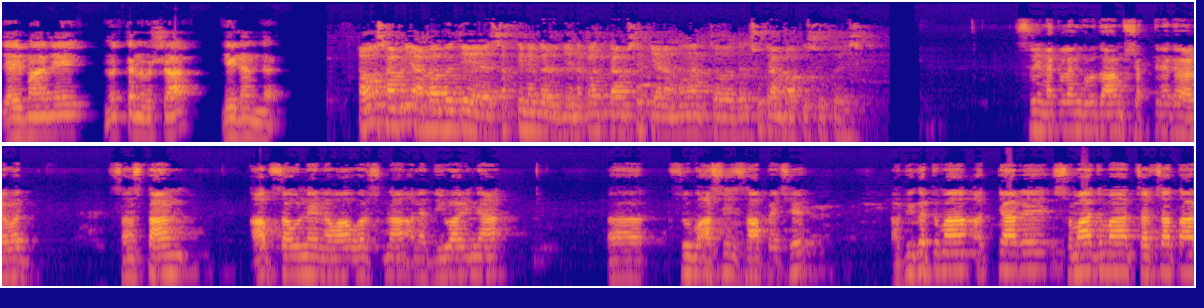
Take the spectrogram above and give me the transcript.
જય મહાદેવ. નૂતન વર્ષા વિનંદન આવો સાંભળી આ બાબતે શક્તિનગર જે નકલક ગામ છે ત્યાંના મહંત દલસુખરામ બાપુ શું કહે છે? શ્રી નકલંગ ગુરુધામ શક્તિનગર હળવદ સંસ્થાન આપ સૌને નવા વર્ષના અને દિવાળીના શુભ આશીષ આપે છે. હકીકતમાં અત્યારે સમાજમાં ચર્ચાતા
